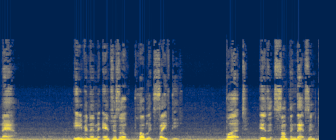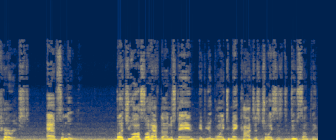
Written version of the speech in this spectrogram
now, even in the interest of public safety, but is it something that's encouraged? Absolutely. But you also have to understand if you're going to make conscious choices to do something,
